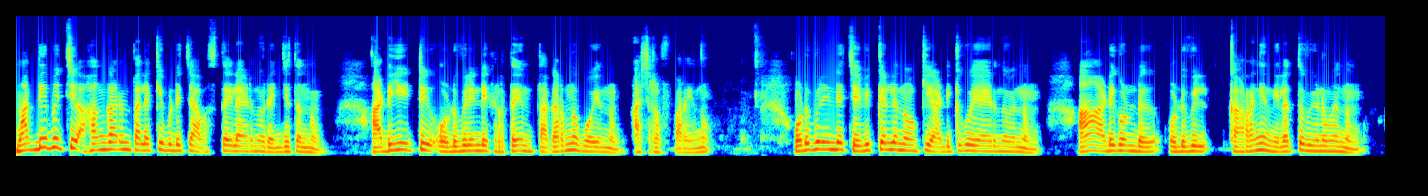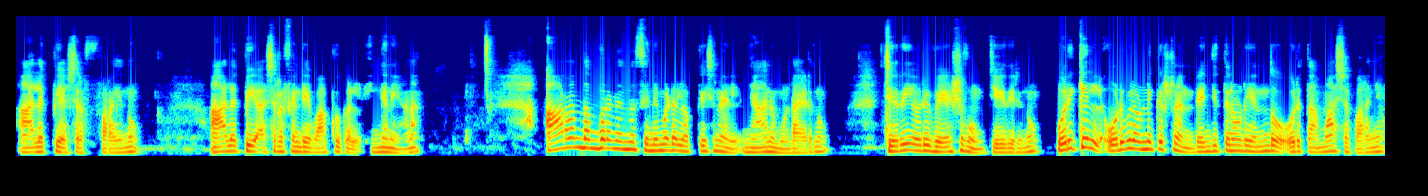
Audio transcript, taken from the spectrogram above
മദ്യപിച്ച് അഹങ്കാരം തലക്കി പിടിച്ച അവസ്ഥയിലായിരുന്നു രഞ്ജിത്തെന്നും അടിയേറ്റ് ഒടുവിലിന്റെ ഹൃദയം തകർന്നു പോയെന്നും അഷ്റഫ് പറയുന്നു. ഒടുവിലിന്റെ ചെവിക്കല്ല് നോക്കി അടിക്കുകയായിരുന്നുവെന്നും ആ അടി കൊണ്ട് ഒടുവിൽ കറങ്ങി നിലത്ത് വീണുവെന്നും ആലപ്പി അഷ്റഫ് പറയുന്നു. ആലപ്പി അഷ്റഫിന്റെ വാക്കുകൾ ഇങ്ങനെയാണ്. ആറാം തമ്പുരൻ എന്ന സിനിമയുടെ ലൊക്കേഷനിൽ ഞാനും ഉണ്ടായിരുന്നു ചെറിയ ഒരു വേഷവും ചെയ്തിരുന്നു. ഒരിക്കൽ ഒടുവിൽ ഉണ്ണികൃഷ്ണൻ രഞ്ജിത്തിനോട് എന്തോ ഒരു തമാശ പറഞ്ഞു.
